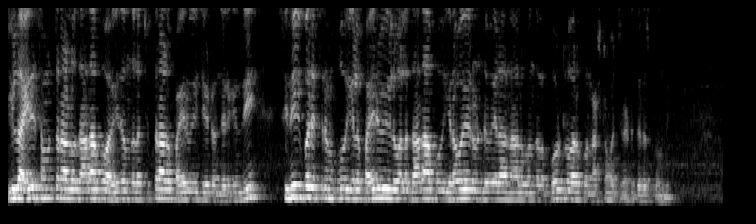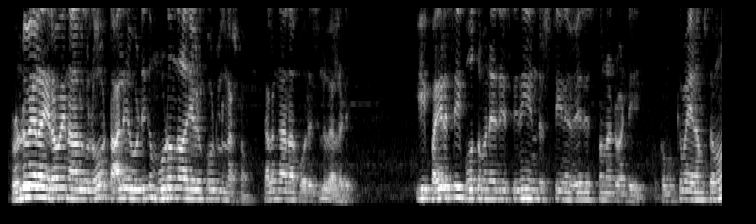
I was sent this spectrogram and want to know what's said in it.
వీళ్ళు ఐదు సంవత్సరాల్లో దాదాపు ఐదు వందల చిత్రాలు పైరువీ చేయడం జరిగింది. సినీ పరిశ్రమకు వీళ్ళ పైరువీల వల్ల దాదాపు ఇరవై రెండు వేల నాలుగు వందల కోట్ల వరకు నష్టం వచ్చినట్టు తెలుస్తుంది. రెండు వేల ఇరవై నాలుగులో టాలీవుడ్కి మూడు వందల ఏడు కోట్ల నష్టం. తెలంగాణ పోలీసులు వెల్లడి. ఈ పైరసీ భూతం అనేది సినీ ఇండస్ట్రీని వేధిస్తున్నటువంటి ఒక ముఖ్యమైన అంశము.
